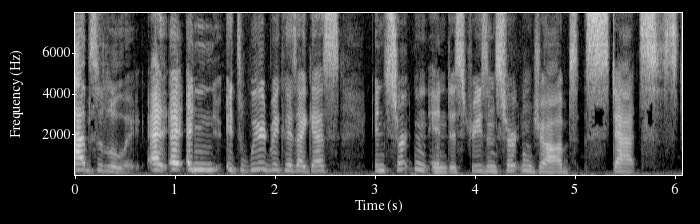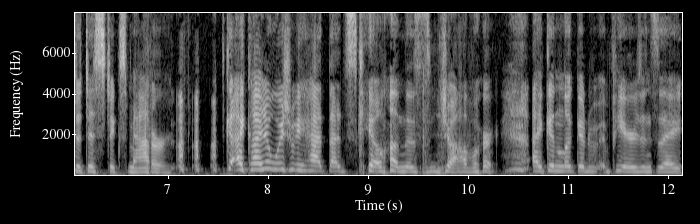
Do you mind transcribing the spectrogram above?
Absolutely. And, and- and it's weird because I guess in certain industries, in certain jobs, stats, statistics matter. I kind of wish we had that skill on this job where I can look at peers and say,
